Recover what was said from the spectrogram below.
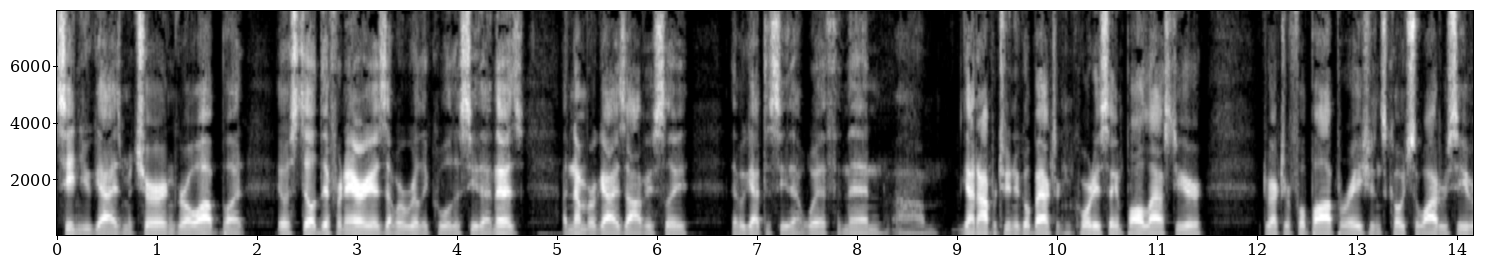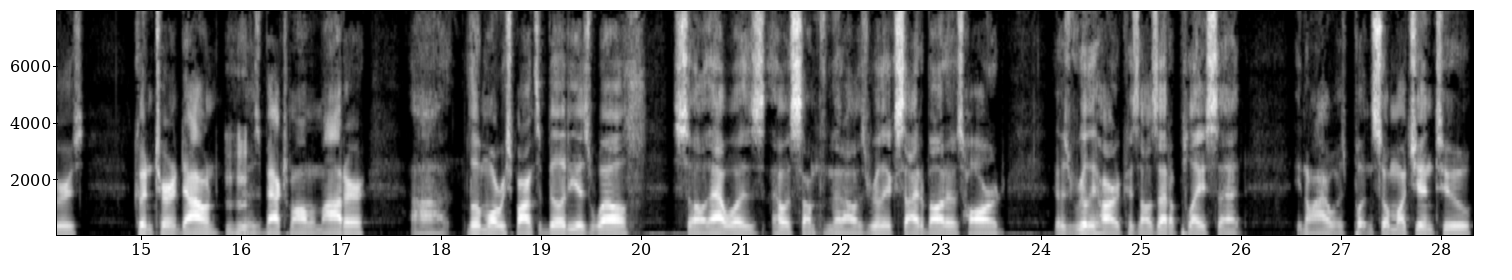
seeing you guys mature and grow up. But it was still different areas that were really cool to see that. And there's a number of guys, obviously, that we got to see that with. And then um, got an opportunity to go back to Concordia St. Paul last year, director of football operations, coach the wide receivers. Couldn't turn it down. Mhm. It was back to my alma mater. Uh, a little more responsibility as well. So that was that was something that I was really excited about. It was hard. It was really hard because I was at a place that, you know, I was putting so much into,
